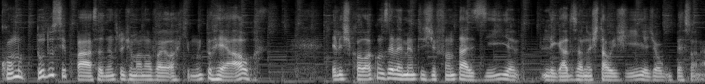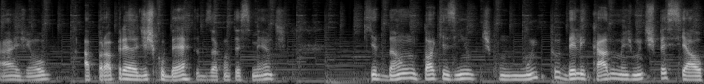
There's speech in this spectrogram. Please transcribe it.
como tudo se passa dentro de uma Nova York muito real, eles colocam os elementos de fantasia ligados à nostalgia de algum personagem ou a própria descoberta dos acontecimentos que dão um toquezinho tipo muito delicado, mas muito especial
